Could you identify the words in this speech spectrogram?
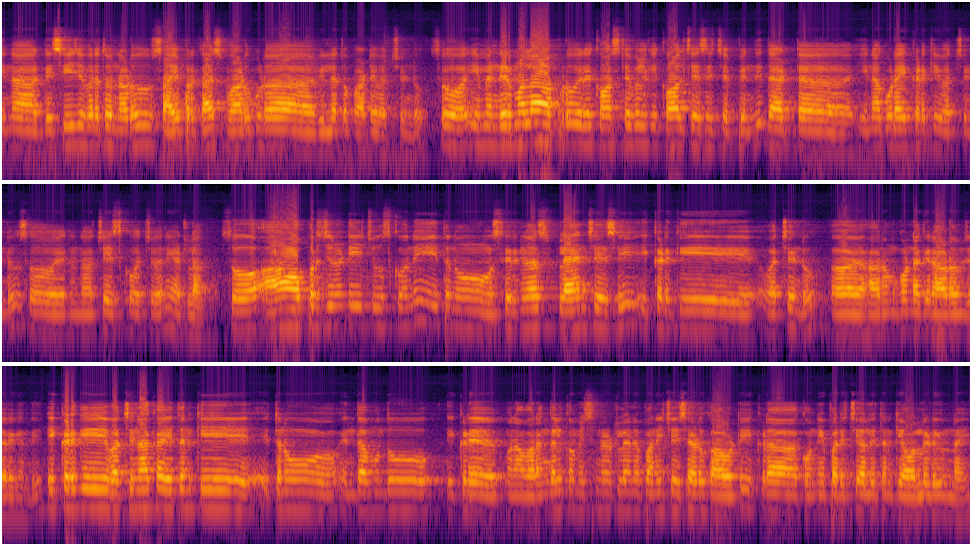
ఈయన డిసీజ్ ఎవరైతే ఉన్నాడు సాయి ప్రకాష్ వాడు కూడా వీళ్ళతో పాటే వచ్చిండు. సో ఈమె నిర్మల అప్పుడు కానిస్టేబుల్కి కాల్ చేసి చెప్పింది దట్ ఈయన కూడా ఇక్కడికి వచ్చిండు సో ఏదైనా చేసుకోవచ్చు అని అట్లా. సో ఆ ఆపర్చునిటీ చూసుకొని ఇతను శ్రీనివాస్ ప్లాన్ చేసి ఇక్కడికి వచ్చిండు. హనుమకొండకి రావడం జరిగింది. ఇక్కడికి వచ్చినాక ఇతనికి ఇతను ఇంత ముందు ఇక్కడే మన వరంగల్ కమిషనర్లోనే పని చేశాడు కాబట్టి ఇక్కడ కొన్ని పరిచయాలు ఇతనికి ఆల్రెడీ ఉన్నాయి.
